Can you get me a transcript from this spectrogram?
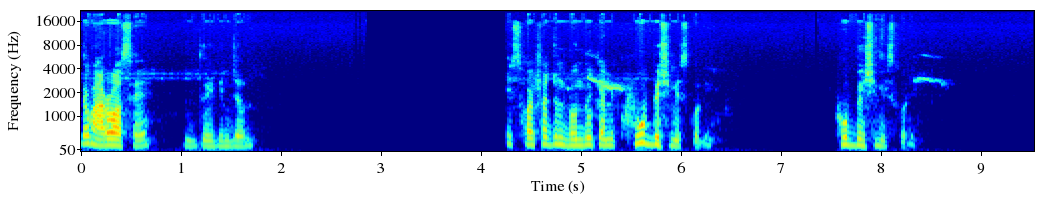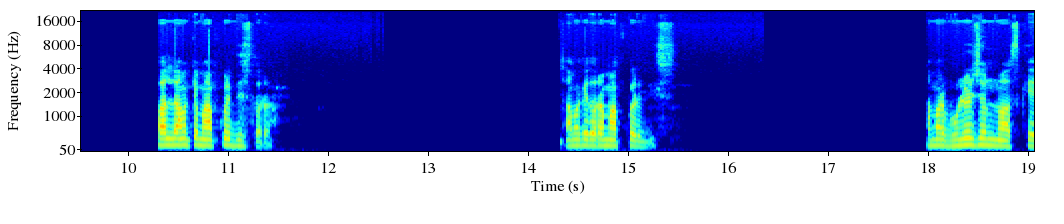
এবং আরও আছে দুই তিনজন এই ছয় সাতজন বন্ধুকে আমি খুব বেশি মিস করি। খুব বেশি মিস করি। পারলে আমাকে মাফ করে দিস তোরা। আমাকে তোরা মাফ করে দিস। আমার ভুলের জন্য আজকে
